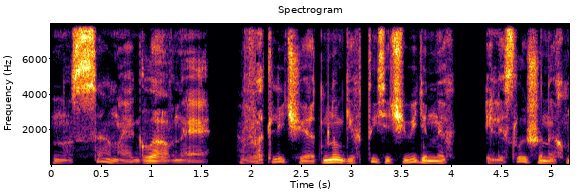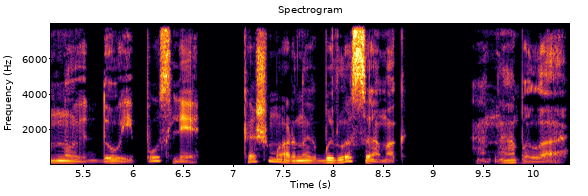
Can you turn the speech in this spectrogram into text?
Но самое главное, в отличие от многих тысяч виденных или слышанных мною до и после кошмарных быдлосамок, она была,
